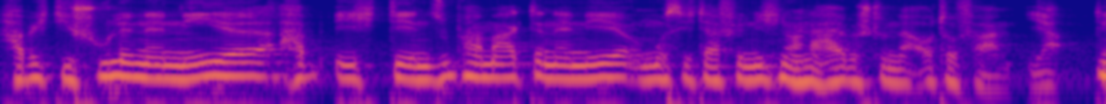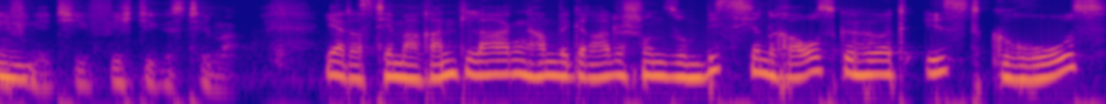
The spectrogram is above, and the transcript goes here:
habe ich die Schule in der Nähe, habe ich den Supermarkt in der Nähe und muss ich dafür nicht noch eine halbe Stunde Auto fahren? Ja, mhm. definitiv, mhm. wichtiges Thema. Ja, das Thema Randlagen haben wir gerade schon so ein bisschen rausgehört, ist groß.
